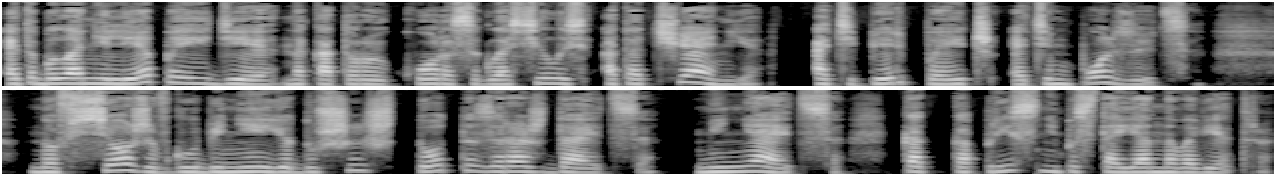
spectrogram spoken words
Это была нелепая идея, на которую Кора согласилась от отчаяния, а теперь Пейдж этим пользуется. Но все же в глубине ее души что-то зарождается, меняется, как каприз непостоянного ветра.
